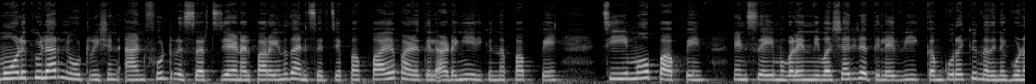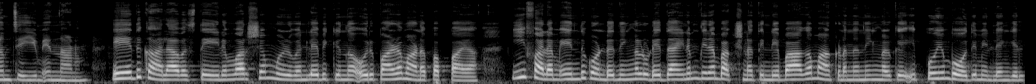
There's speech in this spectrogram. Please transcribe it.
Molecular nutrition and food research journal പറയുന്നതനുസരിച്ച് പപ്പായ പഴത്തിൽ അടങ്ങിയിരിക്കുന്ന പപ്പേൻ ചീമോ പപ്പേൻ എൻസൈമുകൾ എന്നിവ ശരീരത്തിലെ വീക്കം കുറയ്ക്കുന്നതിന് ഗുണം ചെയ്യും എന്നാണ്. ഏത് കാലാവസ്ഥയിലും വർഷം മുഴുവൻ ലഭിക്കുന്ന ഒരു പഴമാണ് പപ്പായ. ഈ ഫലം എന്തുകൊണ്ട് നിങ്ങളുടെ ദൈനംദിന ഭക്ഷണത്തിന്റെ ഭാഗമാക്കണമെന്ന് നിങ്ങൾക്ക് ഇപ്പോഴും ബോധ്യമില്ലെങ്കിൽ?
